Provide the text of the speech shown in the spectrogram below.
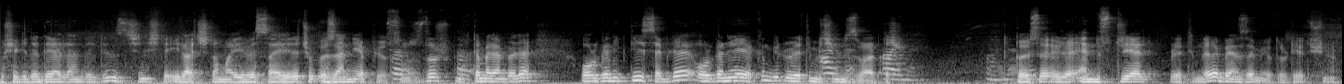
bu şekilde değerlendirdiğiniz için işte ilaçlamayı vesaireyi çok özenli yapıyorsunuzdur. Evet, Muhtemelen böyle organik değilse bile organiğe yakın bir üretim biçiminiz Aynen, vardır. Aynen. Aynen. Dolayısıyla öyle endüstriyel üretimlere benzemiyordur diye düşünüyorum.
